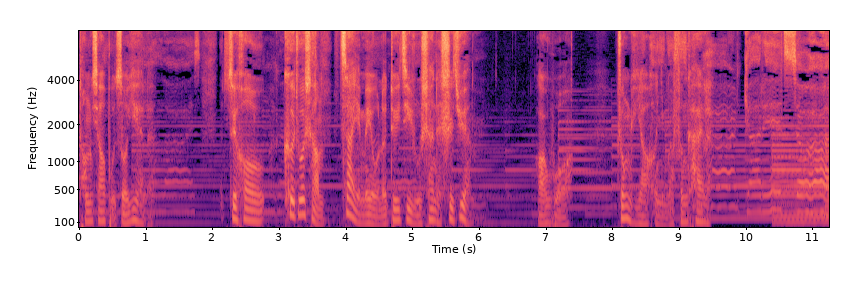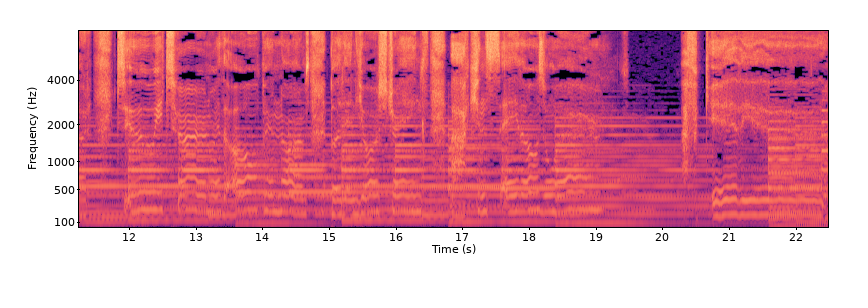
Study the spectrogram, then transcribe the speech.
通宵补作业了。最后，课桌上。再也没有了堆积如山的试卷，而我终于要和你们分开了。forgive you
